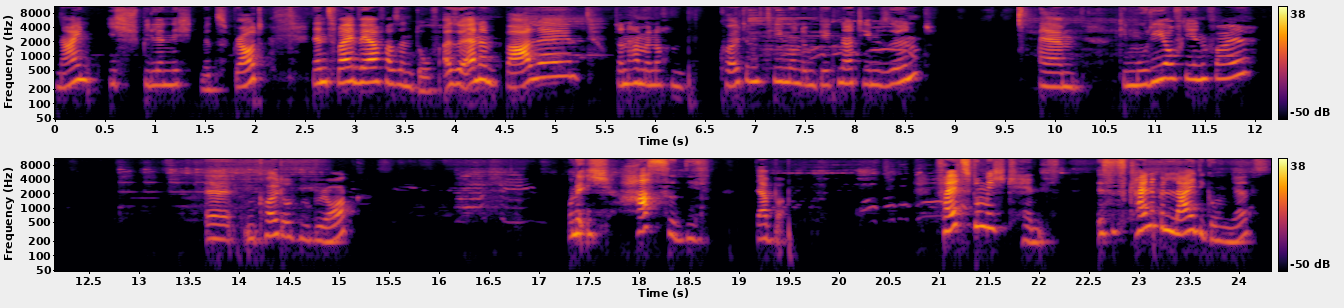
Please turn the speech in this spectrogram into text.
Nein, ich spiele nicht mit Sprout, denn zwei Werfer sind doof. Also er nimmt Barley, dann haben wir noch einen Colt im Team und im Gegnerteam sind ähm, die Moody auf jeden Fall, äh, ein Colt und ein Brock. Und ich hasse die. Der ba Falls du mich kennst, ist es keine Beleidigung jetzt,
